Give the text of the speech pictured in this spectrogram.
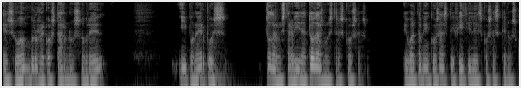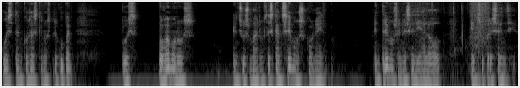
en su hombro, recostarnos sobre él y poner pues toda nuestra vida, todas nuestras cosas. Igual también cosas difíciles, cosas que nos cuestan, cosas que nos preocupan, pues pongámonos en sus manos, descansemos con Él, entremos en ese diálogo, en su presencia.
